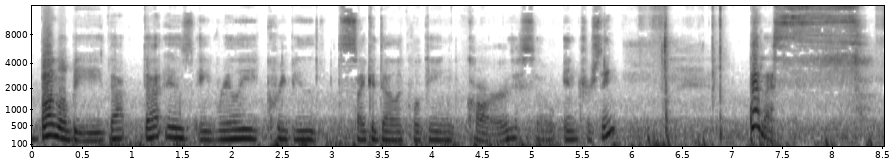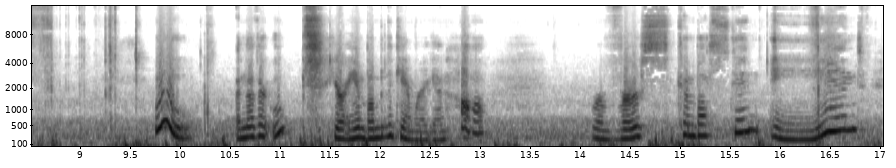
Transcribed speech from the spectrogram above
Bunnelby. That, that is a really creepy, psychedelic looking card. So interesting. Bellis. Ooh, another, oops, here I am bumping the camera again. Haha. Reverse combustion and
